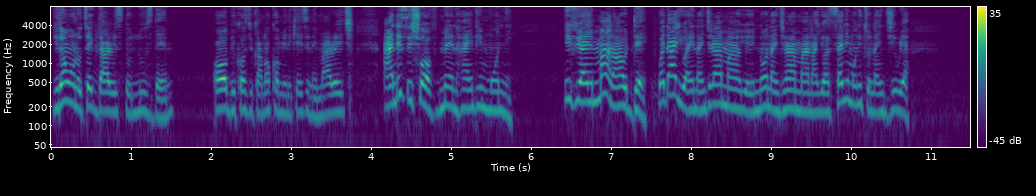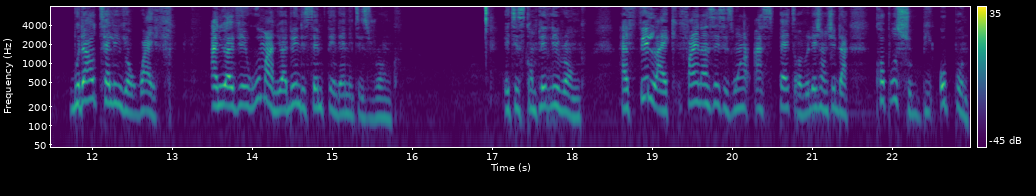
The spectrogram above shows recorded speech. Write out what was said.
you don't want to take that risk to lose them or because you cannot communicate in a marriage. And this issue of men hiding money. If you're a man out there, whether you are a Nigerian man or you're a non-Nigerian man and you are sending money to Nigeria without telling your wife and you are a woman, you are doing the same thing, then it is wrong. It is completely wrong. I feel like finances is one aspect of relationship that couples should be open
